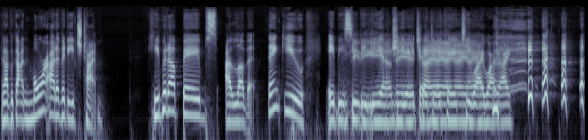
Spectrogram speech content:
and I've gotten more out of it each time. Keep it up, babes. I love it. Thank you. A B C D E F G H I J K T Y Y Y.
